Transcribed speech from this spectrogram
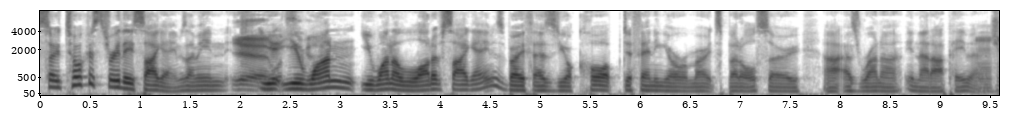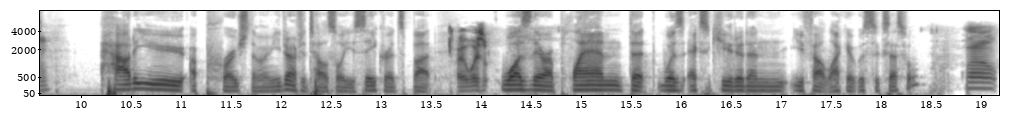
So talk us through these Psi games. I mean, Yeah, you, you won you won a lot of Psi games, both as your corp defending your remotes, but also uh, as runner in that RP match. Mm-hmm. How do you approach them? I mean, you don't have to tell us all your secrets, but always was there a plan that was executed and you felt like it was successful? Well,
